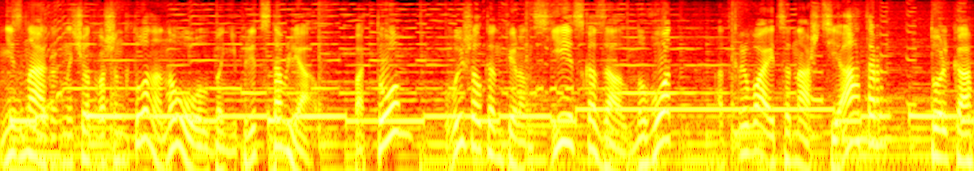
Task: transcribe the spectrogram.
Не знаю, как насчет Вашингтона, но Уолбани представлял. Потом вышел конферансье и сказал, ну вот, открывается наш театр, только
